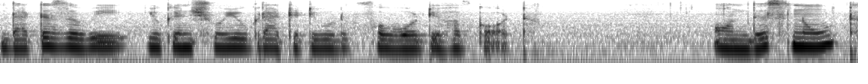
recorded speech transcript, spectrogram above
That is the way you can show your gratitude for what you have got. On this note,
